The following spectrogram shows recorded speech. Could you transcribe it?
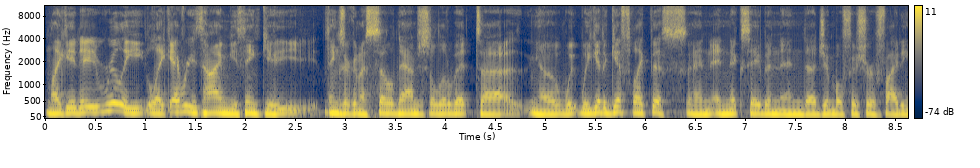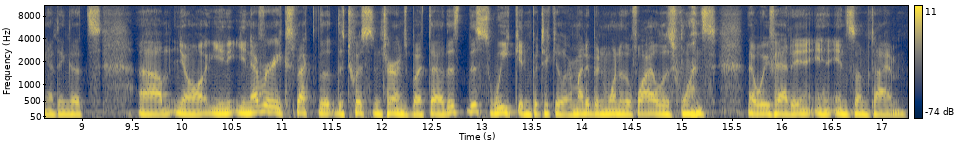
Like it, it really, like every time you think you, things are going to settle down just a little bit, uh, you know, we, we get a gift like this and, and Nick Saban and uh, Jimbo Fisher fighting. I think that's, um, you know, you, you never expect the, the twists and turns, but uh, this, this week in particular might have been one of the wildest ones that we've had in, in, in some time.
